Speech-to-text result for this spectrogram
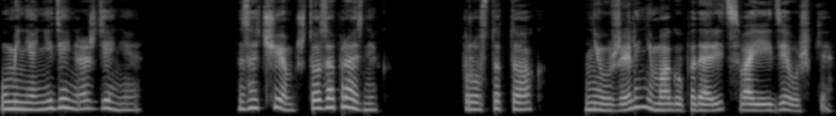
У меня не день рождения. Зачем? Что за праздник? Просто так. Неужели не могу подарить своей девушке?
